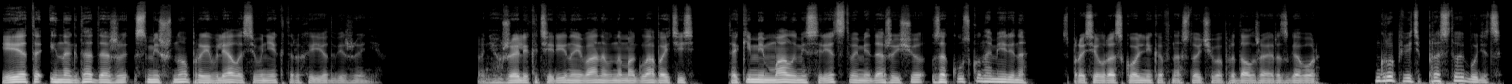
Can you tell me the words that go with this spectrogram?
и это иногда даже смешно проявлялось в некоторых ее движениях. Но неужели Катерина Ивановна могла обойтись такими малыми средствами, даже еще закуску намерена? спросил Раскольников, настойчиво продолжая разговор. Гроб ведь простой будет,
